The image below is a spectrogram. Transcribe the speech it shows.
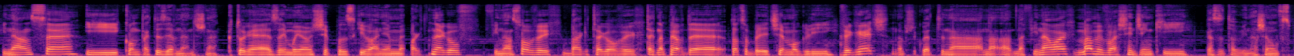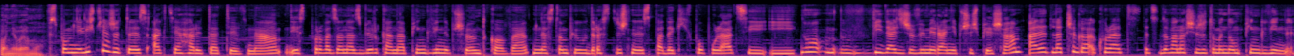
finanse i kontakty zewnętrzne, które zajmują się pozyskiwaniem partnerów finansowych, barterowych. Tak naprawdę to, co będziecie mogli wygrać, na przykład na, na, na finałach, mamy właśnie dzięki gazetowi naszemu wspaniałemu. Wspomnieliście, że to jest akcja charytatywna. Jest prowadzona zbiórka na pingwiny przylądkowe. Nastąpił drastyczny spadek ich populacji i no, widać, że wymieranie przyspiesza. Ale dlaczego akurat zdecydowano się, że to będą pingwiny?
